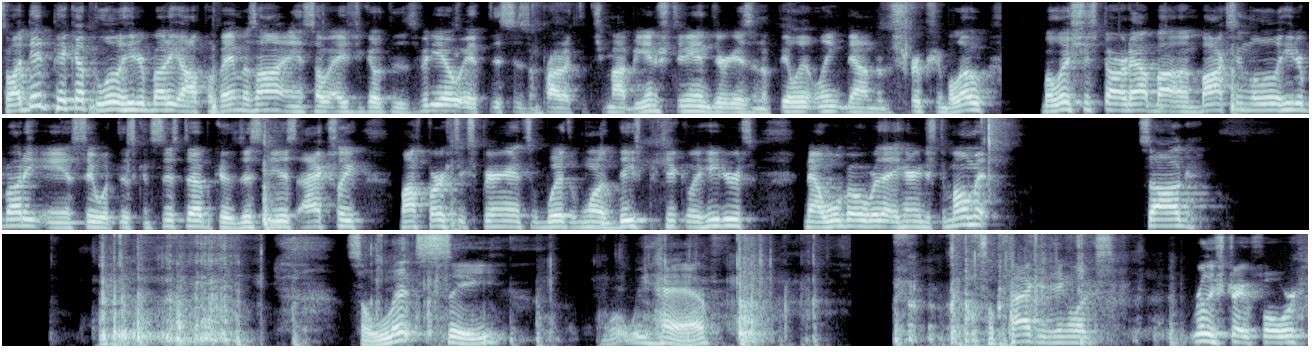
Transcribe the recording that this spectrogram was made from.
So I did pick up the Little Heater Buddy off of Amazon, and so as you go through this video, if this is a product that you might be interested in, there is an affiliate link down in the description below. But let's just start out by unboxing the Little Heater Buddy and see what this consists of, because this is actually my first experience with one of these particular heaters. Now, we'll go over that here in just a moment. SOG. So let's see what we have. So packaging looks really straightforward.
